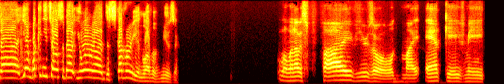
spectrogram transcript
uh, yeah, what can you tell us about your uh, discovery and love of music? Well, when I was five years old, my aunt gave me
